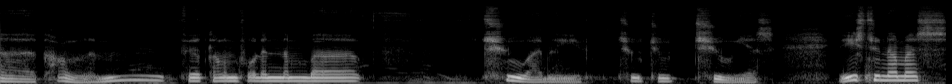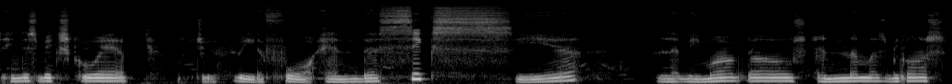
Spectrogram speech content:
uh, column third column for the number 2 I believe. 222 yes these two numbers in this big square one two three the four and the six here let me mark those numbers because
